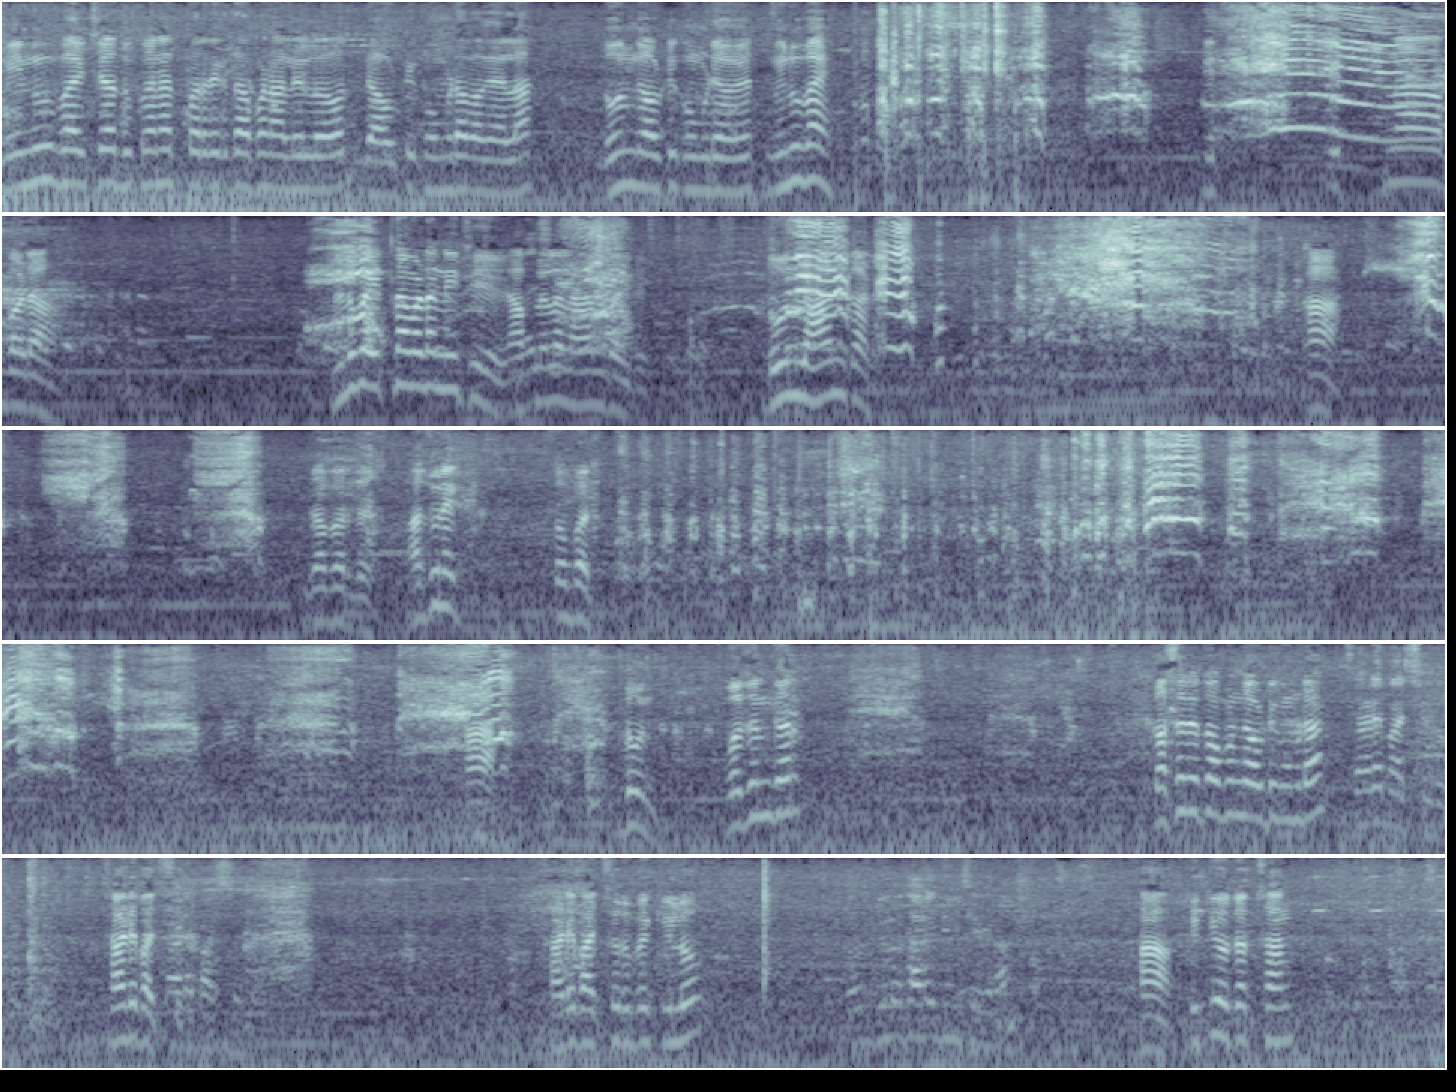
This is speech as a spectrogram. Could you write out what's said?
मीनूभाईच्या दुकानात परत एकदा आपण आलेलो आहोत गावठी कोंबडा बघायला. दोन गावठी कोंबडे हवेत. मिनूबाई इत- इतना बडा. मीनूभाई इतना बडा नाही चाहिए आपल्याला लहान पाहिजे. दोन लहान काढ. हा. जबरदस्त. अजून एक सोबत. हा. दोन. वजन कर. कसं देतो आपण गावठी कोंबडा? साडेपाचशे रुपये साडेपाचशे. साडेपाचशे साडेपाचशे रुपये किलो. दोन किलो साडेतीनशे ग्राम. हा किती होतात सांग?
